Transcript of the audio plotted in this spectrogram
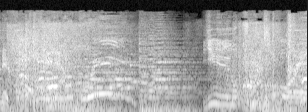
doing. You asked for it.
